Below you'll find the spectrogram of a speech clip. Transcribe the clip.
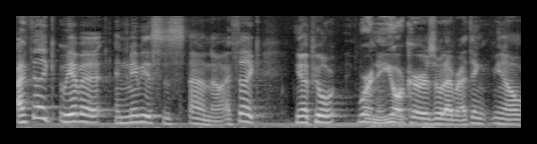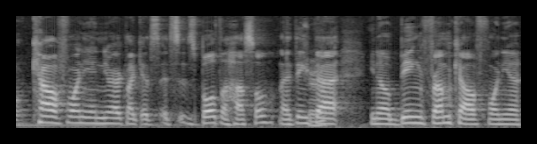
I feel like we have a, and maybe this is I don't know. I feel like you know people we're New Yorkers or whatever. I think you know California and New York like it's it's it's both a hustle. And I think Sure. that you know being from California,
